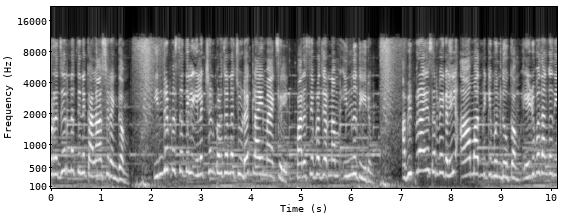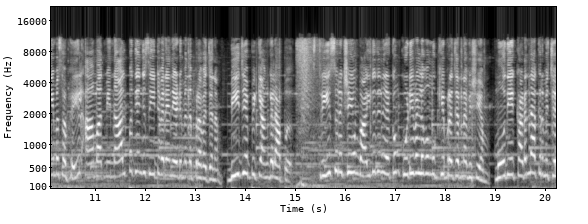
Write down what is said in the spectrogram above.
പ്രചരണത്തിന് കലാശരംഗം. ഇന്ദ്രപ്രസ്ഥത്തിൽ ഇലക്ഷൻ പ്രചരണ ചൂട് ക്ലൈമാക്സിൽ പരസ്യ പ്രചരണം ഇന്ന് തീരും. അഭിപ്രായ സർവേകളിൽ ആം ആദ്മിക്ക് മുൻതൂക്കം. എഴുപതംഗ നിയമസഭയിൽ ആം ആദ്മി നാൽപ്പത്തിയഞ്ച് സീറ്റ് വരെ നേടുമെന്ന് പ്രവചനം. ബി ജെ പിക്ക് അങ്കലാപ്പ്. സ്ത്രീ സുരക്ഷയും വൈദ്യുതി നിരക്കും കുടിവെള്ളവും മുഖ്യ പ്രചരണ വിഷയം. മോദിയെ കടന്നാക്രമിച്ച്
